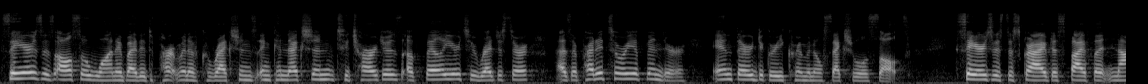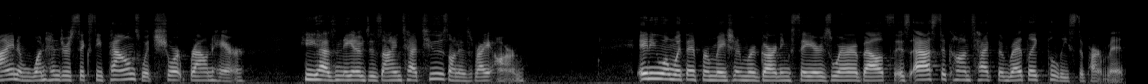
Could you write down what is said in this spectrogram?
Sayers is also wanted by the Department of Corrections in connection to charges of failure to register as a predatory offender and third-degree criminal sexual assault. Sayers is described as 5 foot 9 and 160 pounds with short brown hair. He has native design tattoos on his right arm. Anyone with information regarding Sayers' whereabouts is asked to contact the Red Lake Police Department.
